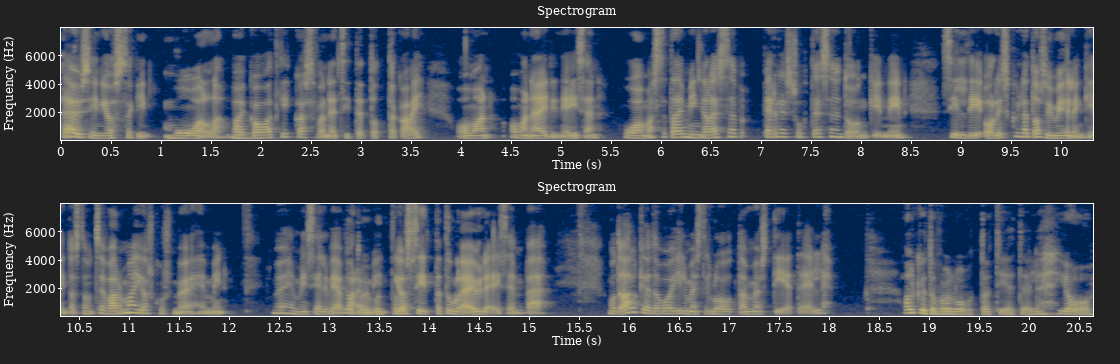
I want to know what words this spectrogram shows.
täysin jossakin muualla, mm. vaikka ovatkin kasvaneet sitten totta kai oman, oman äidin ja isän huomassa tai minkälaisessa perhesuhteessa nyt onkin, niin silti olisi kyllä tosi mielenkiintoista, mutta se varmaan joskus myöhemmin, myöhemmin selviää no, paremmin, jos siitä tulee yleisempää. Mutta alkioita voi ilmeisesti luovuttaa myös tieteelle. Alkiota voi luovuttaa tieteelle, joo.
